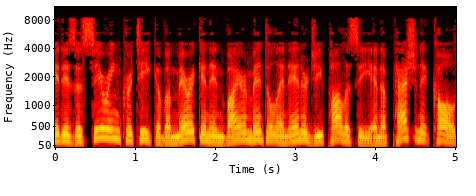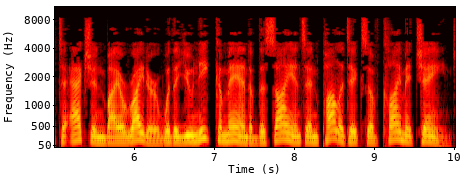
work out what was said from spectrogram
It is a searing critique of American environmental and energy policy and a passionate call to action by a writer with a unique command of the science and politics of climate change.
